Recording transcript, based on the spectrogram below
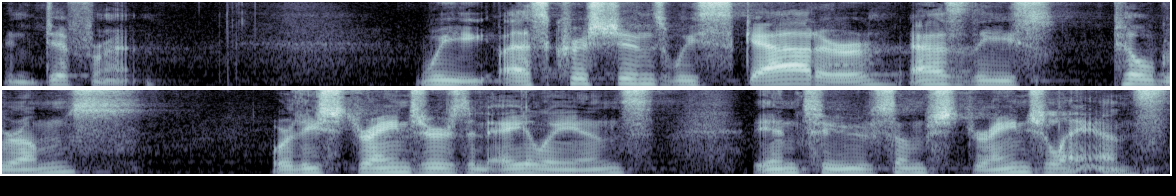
indifferent. We, as Christians, we scatter as these pilgrims or these strangers and aliens into some strange lands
